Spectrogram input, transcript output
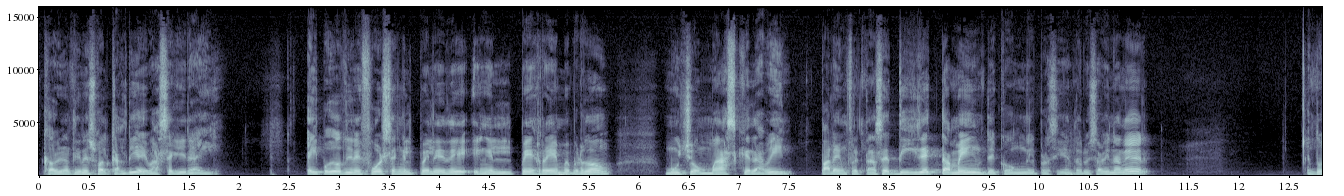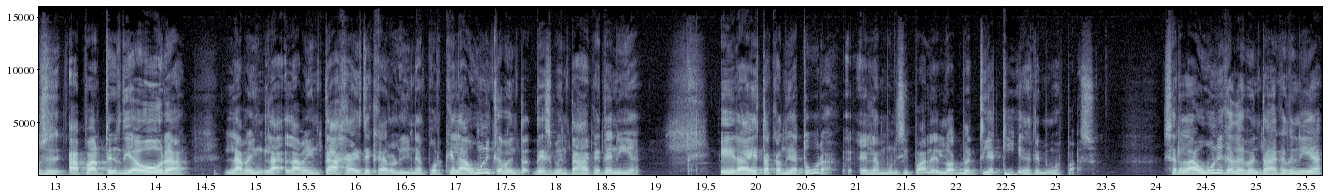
Carolina tiene su alcaldía y va a seguir ahí. El pueblo tiene fuerza en el PLD, en el PRM, perdón, mucho más que David para enfrentarse directamente con el presidente Luis Abinader. Entonces, a partir de ahora, la, ventaja es de Carolina, porque la única desventaja que tenía era esta candidatura en las municipales. Lo advertí aquí en este mismo espacio. Esa era la única desventaja que tenía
